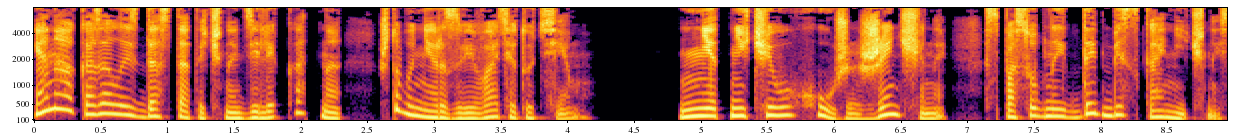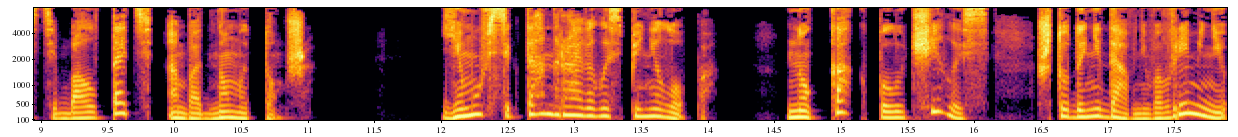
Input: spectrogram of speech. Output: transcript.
и она оказалась достаточно деликатна, чтобы не развивать эту тему. Нет ничего хуже женщины, способной до бесконечности болтать об одном и том же. Ему всегда нравилась Пенелопа, но как получилось, что до недавнего времени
